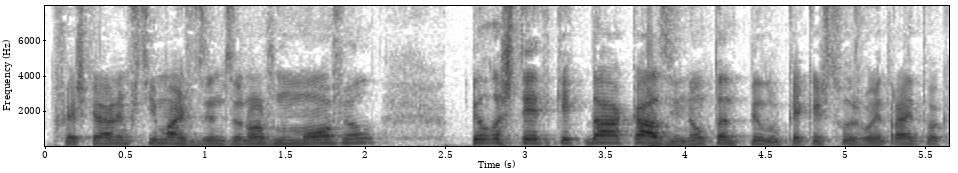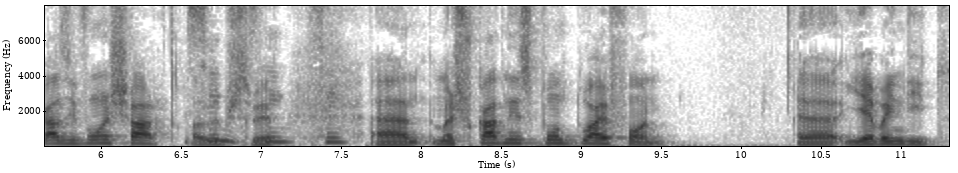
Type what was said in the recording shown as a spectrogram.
preferes calhar investir mais 200 euros num móvel pela estética que dá à casa e não tanto pelo que é que as pessoas vão entrar em tua casa e vão achar. Estás a sim, perceber? sim, sim. Ah, mas focado nesse ponto do iPhone, ah, e é bem dito,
